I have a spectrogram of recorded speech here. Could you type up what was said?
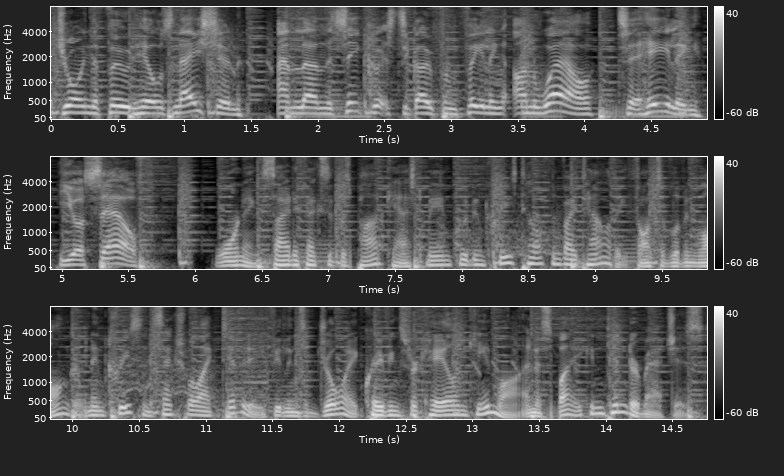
Join the Food Heals Nation and learn the secrets to go from feeling unwell to healing yourself. Warning side effects of this podcast may include increased health and vitality, thoughts of living longer, an increase in sexual activity, feelings of joy, cravings for kale and quinoa, and a spike in Tinder matches.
